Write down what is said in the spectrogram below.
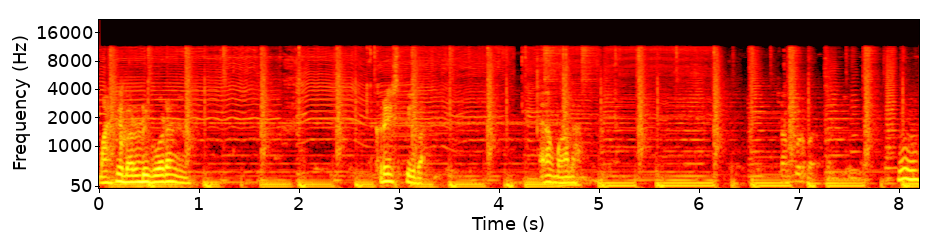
masih baru digoreng ya. Crispy, Pak. Enak banget dah. Campur pak. Hmm,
